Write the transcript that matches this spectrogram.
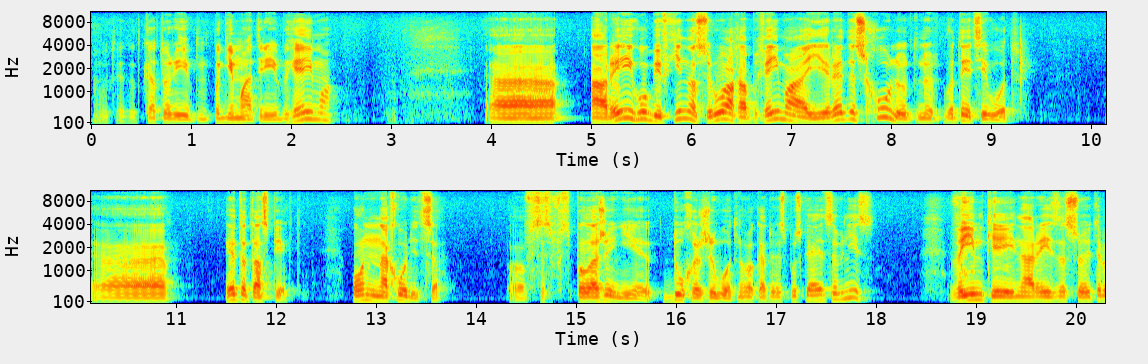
вот этот, который по гематрии бгейму. Э, а рейгу бифхина с руах абхейма и редес хулю, ну, вот эти вот, э, этот аспект, он находится в положении духа животного, который спускается вниз. В имке на рейза сойтер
